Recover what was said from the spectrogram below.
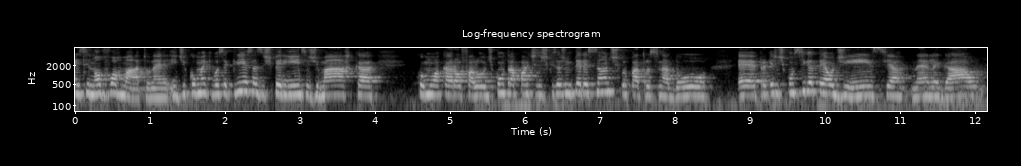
esse novo formato, né? E de como é que você cria essas experiências de marca, como a Carol falou, de contrapartidas que sejam interessantes para o patrocinador, é, para que a gente consiga ter audiência né, legal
